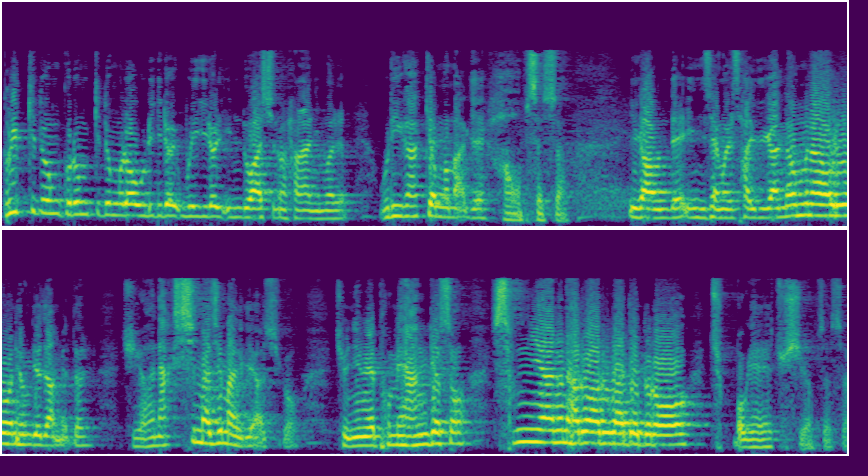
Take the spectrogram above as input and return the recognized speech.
불기둥 구름 기둥으로 우리 길을, 우리 길을 인도하시는 하나님을 우리가 경험하게 하옵소서. 이 가운데 인생을 살기가 너무나 어려운 형제자매들 주여 낙심하지 말게 하시고 주님의 품에 안겨서 승리하는 하루하루가 되도록 축복해 주시옵소서.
